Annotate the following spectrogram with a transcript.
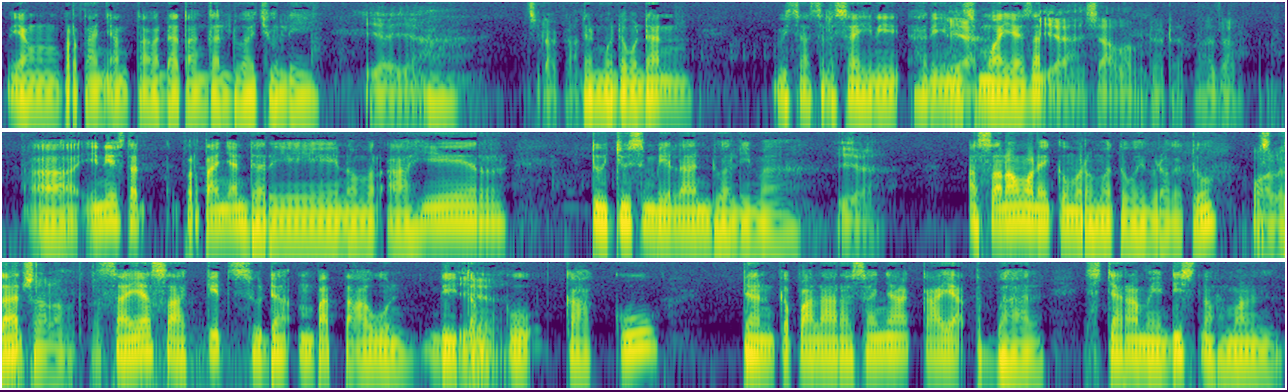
yang pertanyaan pada tanggal 2 Juli. Iya, iya. Uh, Silakan. Dan mudah-mudahan bisa selesai ini hari ini Ya, semua ya Ustaz. Ya, insya Allah mudah-mudahan. Uh, ini Ustaz pertanyaan dari nomor akhir 7925. Ya. Assalamualaikum warahmatullahi wabarakatuh. Ustaz, Waalaikumsalam. saya sakit sudah empat tahun di Iya. tengkuk, kaku, dan kepala rasanya kayak tebal. Secara medis normal.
